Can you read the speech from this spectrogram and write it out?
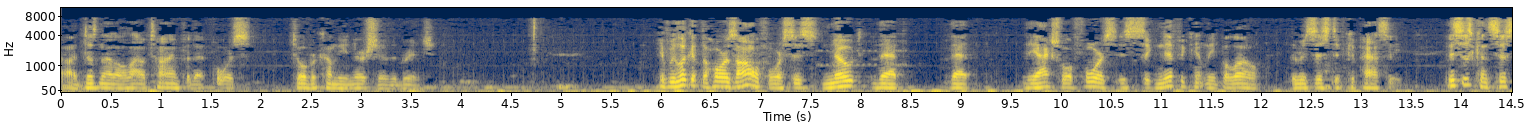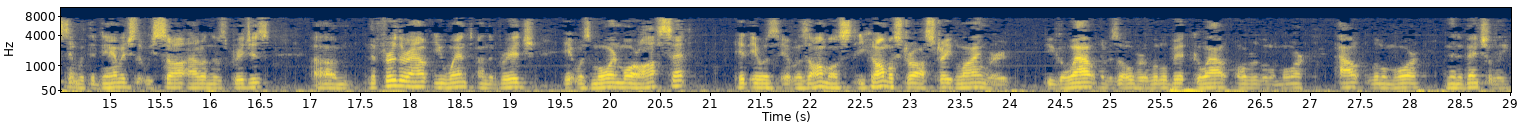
uh, does not allow time for that force to overcome the inertia of the bridge. If we look at the horizontal forces, note that that the actual force is significantly below the resistive capacity. This is consistent with the damage that we saw out on those bridges. Um, the further out you went on the bridge, it was more and more offset. It, it was it was almost you could almost draw a straight line where you go out, it was over a little bit, go out, over a little more, out a little more, and then eventually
